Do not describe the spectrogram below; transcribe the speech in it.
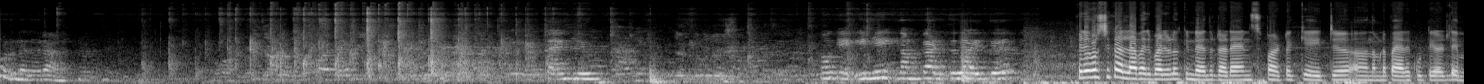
കൊടുങ്ങല്ലൂരാണ്. താങ്ക് യു ഓക്കെ ഇനി നമുക്ക് അടുത്തതായിട്ട് പിന്നെ കുറച്ച് കലാപരിപാടികളൊക്കെ ഉണ്ടായിരുന്നു കേട്ടോ ഡാൻസ് പാട്ടൊക്കെ ആയിട്ട് നമ്മുടെ പേരക്കുട്ടികളുടെയും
